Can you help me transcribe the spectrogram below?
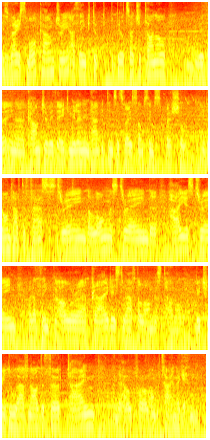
is a very small country. I think to, to build such a tunnel a, in a country with 8 million inhabitants, it's very something special. You don't have the fastest train, the longest train, the highest train, but I think our uh, pride is to have the longest tunnel, which we do have now the third time, and I hope for a long time again.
